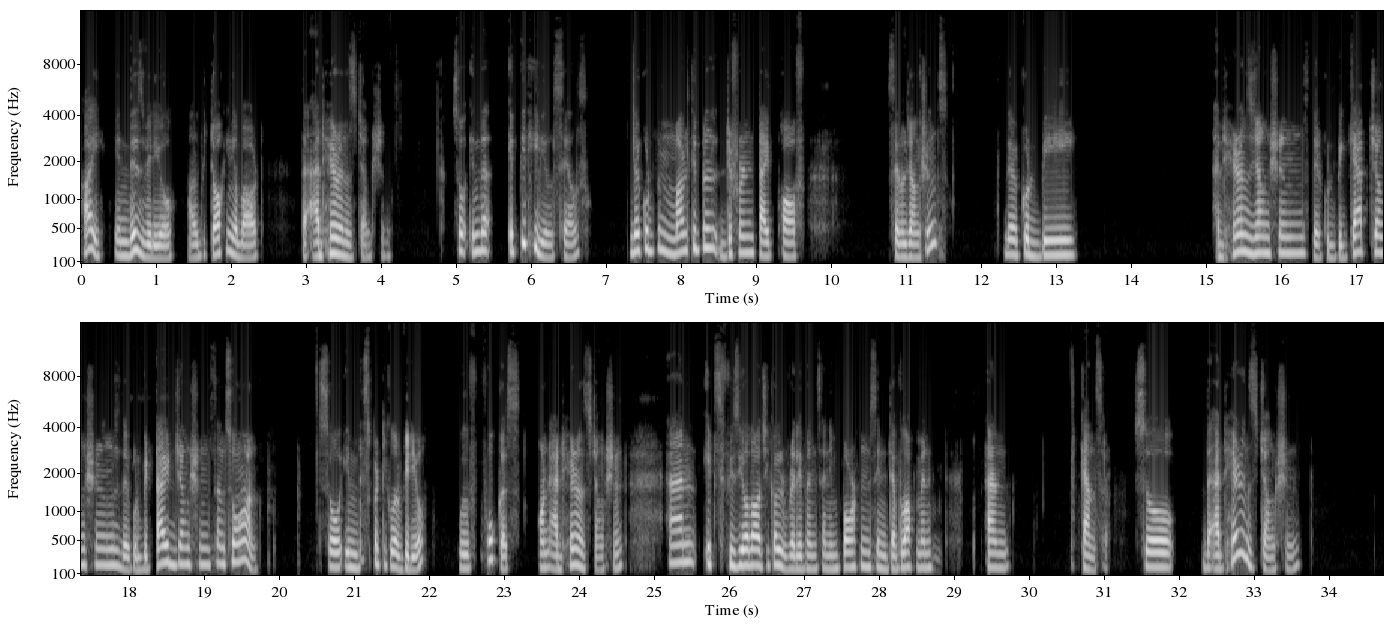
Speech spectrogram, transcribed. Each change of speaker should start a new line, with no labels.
Hi, in this video, I'll be talking about the adherence junctions. So in the epithelial cells, there could be multiple different type of cell junctions. There could be adherence junctions, there could be gap junctions, there could be tight junctions, and so on. So in this particular video, we'll focus on adherence junction and its physiological relevance and importance in development and cancer. So the adherence junction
